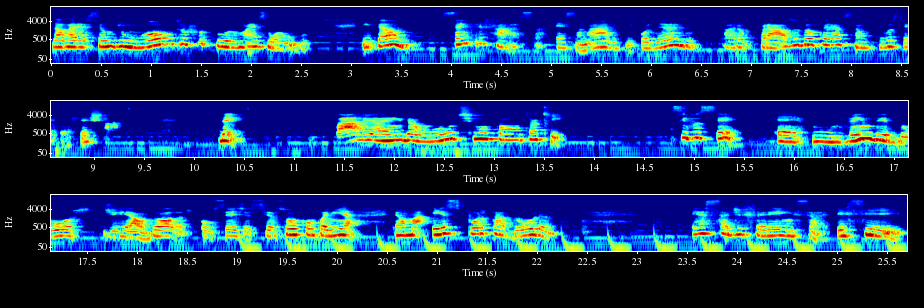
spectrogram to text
da variação de um outro futuro mais longo. Então, sempre faça essa análise olhando para o prazo da operação que você quer fechar. Bem, vale ainda um último ponto aqui. Se você é um vendedor de real dólar, ou seja, se a sua companhia é uma exportadora, essa diferença, esse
